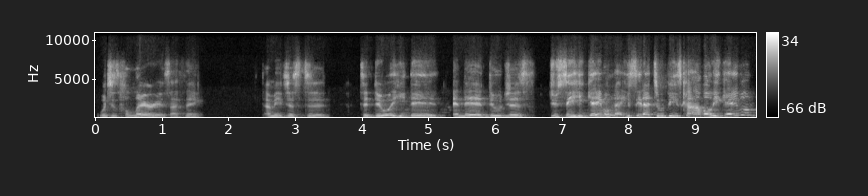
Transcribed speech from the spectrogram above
which is hilarious, I think. I mean, just to to do what he did, and then dude just you see he gave him that. You see that two piece combo he gave him?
